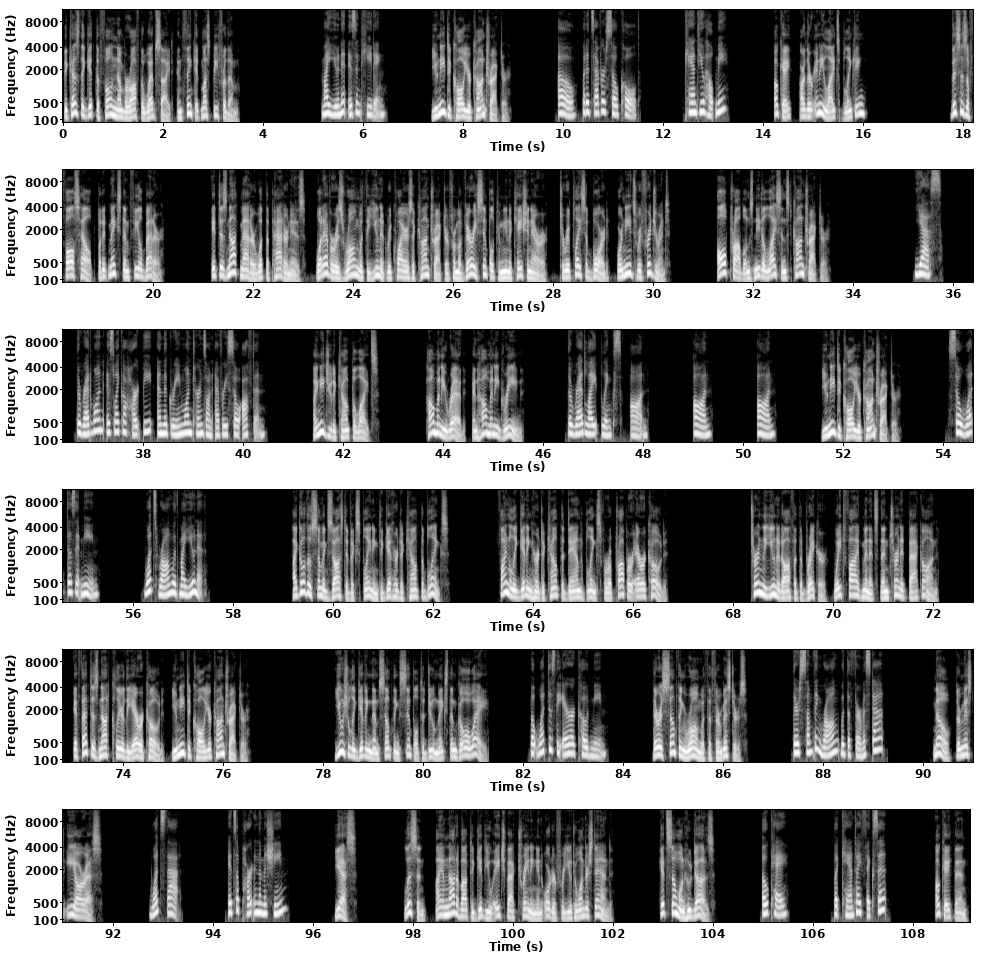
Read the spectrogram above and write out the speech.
Because they get the phone number off the website and think it must be for them. My unit isn't heating. You need to call your contractor. Oh, but it's ever so cold. Can't you help me? Okay, are there any lights blinking? This is a false help, but it makes them feel better. It does not matter what the pattern is, whatever is wrong with the unit requires a contractor from a very simple communication error to replace a board or needs refrigerant. All problems need a licensed contractor. Yes. The red one is like a heartbeat and the green one turns on every so often. I need you to count the lights. How many red and how many green? The red light blinks on. On. On. You need to call your contractor. So what does it mean? What's wrong with my unit? I go through some exhaustive explaining to get her to count the blinks. Finally, getting her to count the damned blinks for a proper error code. Turn the unit off at the breaker, wait 5 minutes, then turn it back on. If that does not clear the error code, you need to call your contractor. Usually, giving them something simple to do makes them go away. But what does the error code mean? There is something wrong with the thermistors. There's something wrong with the thermostat? No, thermistors. What's that? It's a part in the machine? Yes. Listen, I am not about to give you HVAC training in order for you to understand. Get someone who does. Okay. But can't I fix it? Okay, then.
